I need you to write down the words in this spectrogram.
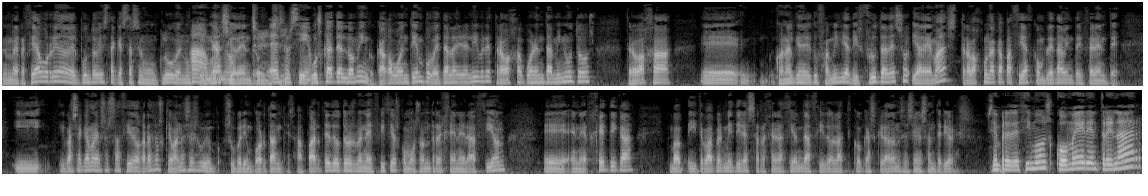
me refiero a aburrido desde el punto de vista que estás en un club, en un Ah, gimnasio bueno, dentro. sí, Eso sí. sí. Búscate el domingo, que haga buen tiempo, vete al aire libre, trabaja 40 minutos, trabaja eh, con alguien de tu familia, disfruta de eso y además trabaja una capacidad completamente diferente. Y, y vas a quemar esos ácidos grasos que van a ser súper importantes, aparte de otros beneficios como son regeneración eh, energética va- y te va a permitir esa regeneración de ácido láctico que has creado en sesiones anteriores. Siempre decimos comer, entrenar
